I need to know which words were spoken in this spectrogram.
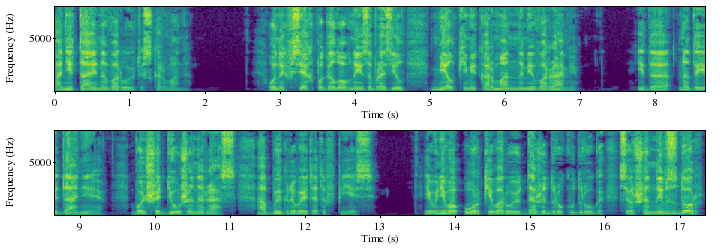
они тайно воруют из кармана. Он их всех поголовно изобразил мелкими карманными ворами, и до надоедания больше дюжины раз обыгрывает это в пьесе. И у него урки воруют даже друг у друга, совершенный вздор,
